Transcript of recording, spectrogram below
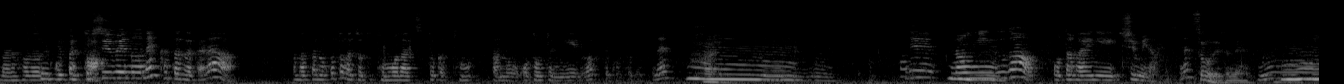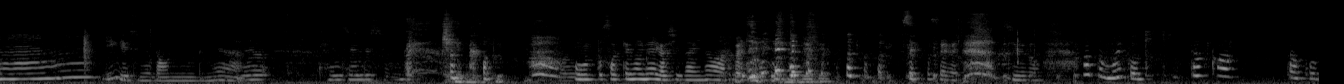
なるほどやっぱり年上のね方だからあなたのことがちょっと友達とかとあの弟に見えるわってことですね。はい。うーんでランニングがお互いに趣味なんですね。そうですね。うん。いいですねランニングね。ね。健全ですよね。ほんと酒の匂いがしないなとか言って。すいませんねあともう一個聞きたかったこ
